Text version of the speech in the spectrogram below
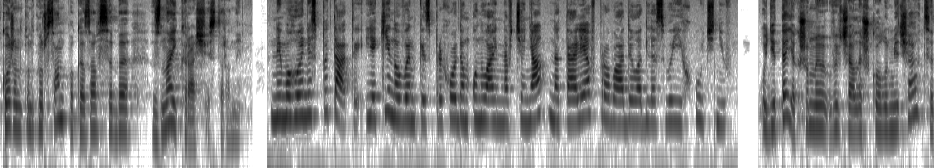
Кожен конкурсант показав себе з найкращої сторони. Не могли не спитати, які новинки з приходом онлайн навчання Наталія впровадила для своїх учнів. У дітей, якщо ми вивчали школу м'яча, це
